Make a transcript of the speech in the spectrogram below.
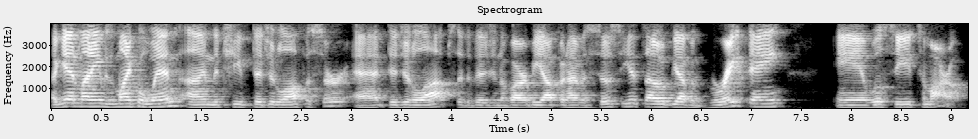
Again, my name is Michael Wynn. I'm the Chief Digital Officer at Digital Ops, a division of RB Oppenheim Associates. I hope you have a great day and we'll see you tomorrow.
